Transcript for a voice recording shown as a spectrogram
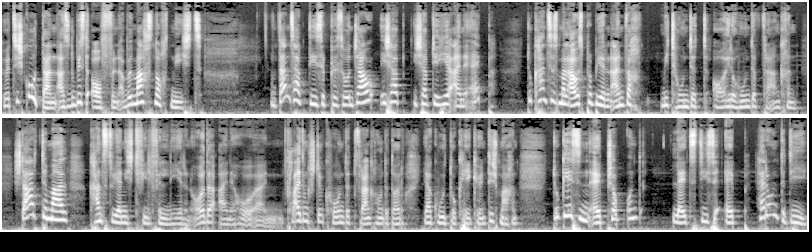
hört sich gut an. Also du bist offen, aber machst noch nichts. Und dann sagt diese Person, ciao, ich habe ich hab dir hier eine App, du kannst es mal ausprobieren, einfach mit 100 Euro, 100 Franken. Starte mal, kannst du ja nicht viel verlieren, oder? Eine, ein Kleidungsstück, 100 Franken, 100 Euro. Ja gut, okay, könnte ich machen. Du gehst in den App-Shop und lädst diese App herunter, die,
